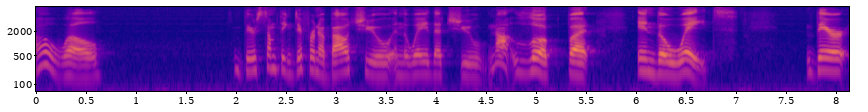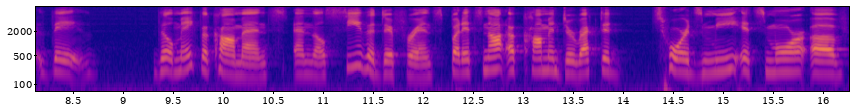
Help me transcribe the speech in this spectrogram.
"Oh, well, there's something different about you in the way that you not look, but in the weight." They're they they'll make the comments and they'll see the difference, but it's not a comment directed towards me. It's more of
